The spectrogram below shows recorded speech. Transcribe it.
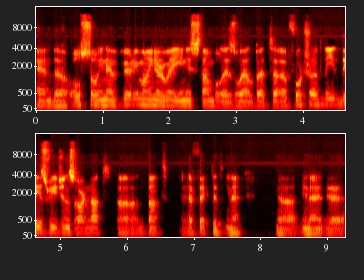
and uh, also in a very minor way in Istanbul as well. But uh, fortunately, these regions are not uh, not affected in a uh, in a uh,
